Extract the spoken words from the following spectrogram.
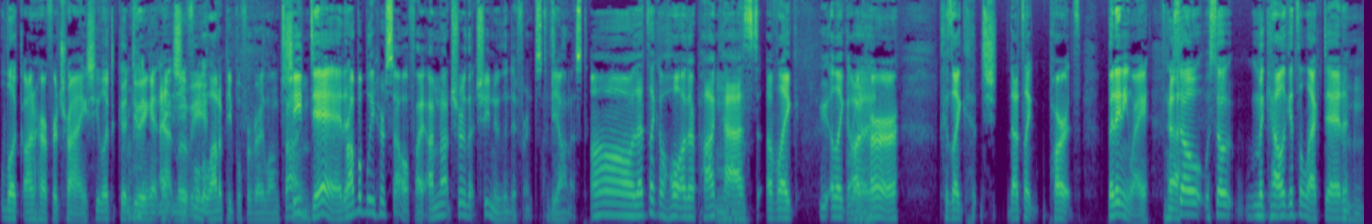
look on her for trying. She looked good doing it in that she movie. fooled a lot of people for a very long time. She did. Probably herself. I, I'm not sure that she knew the difference, to be honest. Oh, that's like a whole other mm-hmm. podcast of like like on Mm-hmm. Right. her because like sh- that's like parts. But anyway, so so Mikkel gets elected, Mhm.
